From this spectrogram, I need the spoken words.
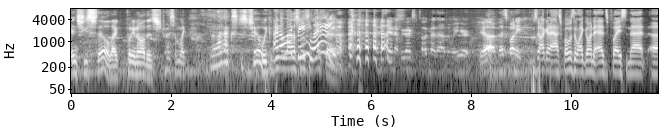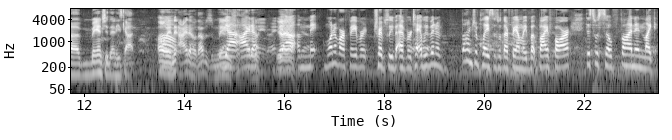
and she's still like putting all this stress. I'm like, relax, just chill. We could be I don't like being late. I understand that. We were actually talking about that on the way here. Yeah. Um, that's funny. So, I got to ask, what was it like going to Ed's place in that uh, mansion that he's got? Oh, Oh. in Idaho, that was amazing. Yeah, Idaho. Plain, right? Yeah, Yeah, ama- one of our favorite trips we've ever taken. We've been a bunch of places with our family, but by far, this was so fun and like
